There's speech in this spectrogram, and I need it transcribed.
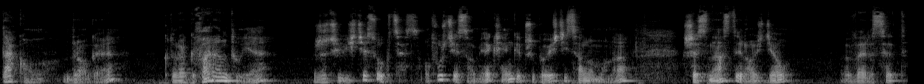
taką drogę, która gwarantuje rzeczywiście sukces. Otwórzcie sobie Księgę Przypowieści Salomona, 16 rozdział, werset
